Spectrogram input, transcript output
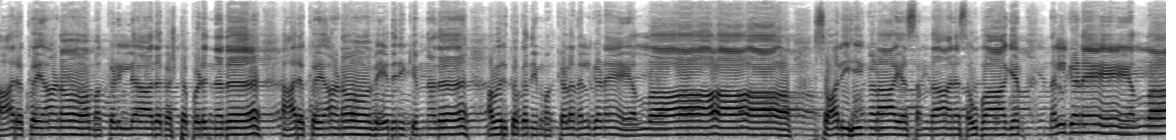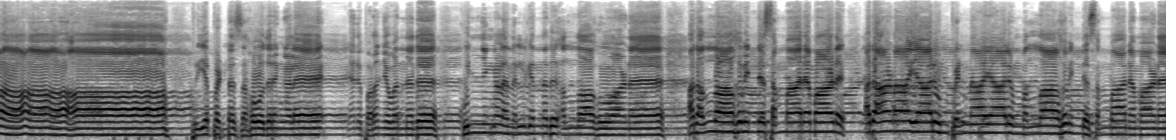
ആരൊക്കെയാണോ മക്കളില്ലാതെ കഷ്ടപ്പെടുന്നത്? ആരൊക്കെയാണോ വേദനിക്കുന്നത്? അവർക്കൊക്കെ നീ മക്കളെ നൽകണേ അല്ലാ. സ്വാലിഹീങ്ങളായ സന്താന സൗഭാഗ്യം നൽകണേ അല്ലാ. പ്രിയപ്പെട്ട സഹോദരങ്ങളെ ഞാൻ പറഞ്ഞു വന്നത് കുഞ്ഞുങ്ങളെ നൽകുന്നത് അള്ളാഹുവാണ് അത് അള്ളാഹുവിന്റെ സമ്മാനമാണ്. അതാണായാലും പെണ്ണായാലും അള്ളാഹുവിന്റെ സമ്മാനമാണ്.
